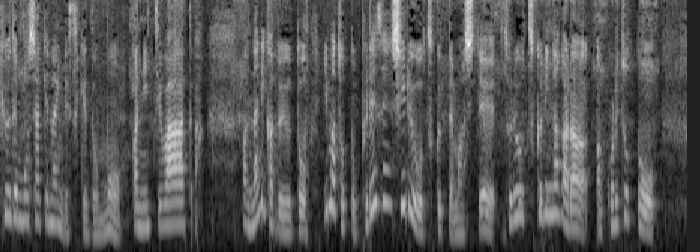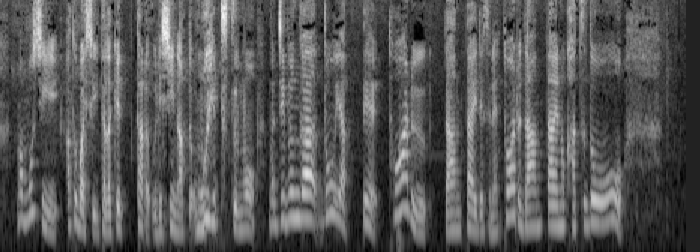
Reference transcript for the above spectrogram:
急で申し訳ないんですけども、こんにちは。まあ、何かというと、今ちょっとプレゼン資料を作ってまして、それを作りながら、あ、これちょっと、まあ、もしアドバイスいただけたら嬉しいなって思いつつも、まあ、自分がどうやって、とある団体ですね、とある団体の活動を、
